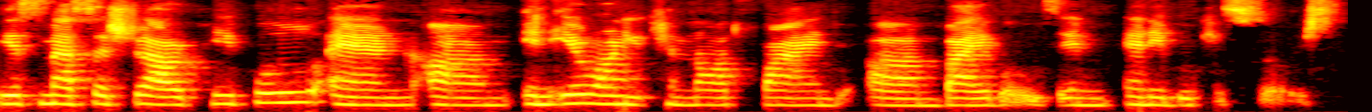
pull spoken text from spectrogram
this message to our people. And um, in iran you cannot find um, bibles in any bookstores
